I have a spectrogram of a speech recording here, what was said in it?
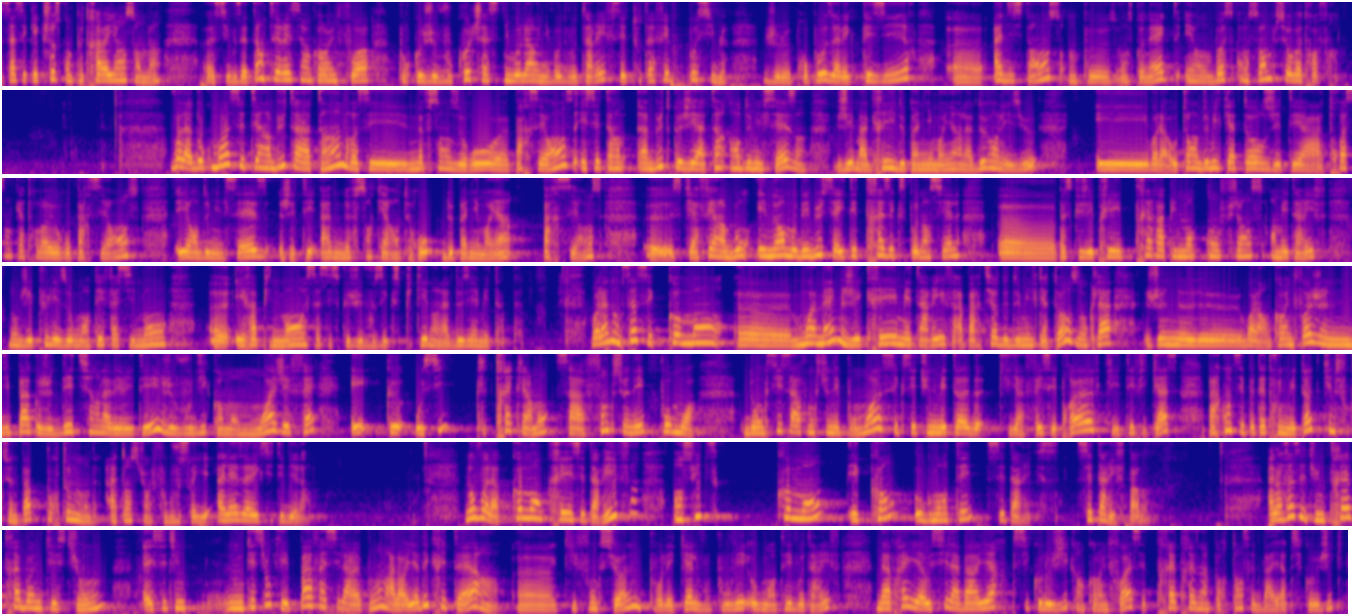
Ça, c'est quelque chose qu'on peut travailler ensemble. Hein. Euh, si vous êtes intéressé encore une fois pour que je vous coach à ce niveau-là, au niveau de vos tarifs, c'est tout à fait possible. Je le propose avec plaisir, euh, à distance. On se connecte et on bosse ensemble sur votre offre. Voilà, donc moi c'était un but à atteindre, c'est 900 euros euh, par séance et c'est un, but que j'ai atteint en 2016. J'ai ma grille de panier moyen là devant les yeux et voilà, autant en 2014, j'étais à 380 euros par séance et en 2016, j'étais à 940 euros de panier moyen par séance, euh, ce qui a fait un bond énorme. Au début, ça a été très exponentiel euh, parce que j'ai pris très rapidement confiance en mes tarifs, donc j'ai pu les augmenter facilement euh, et rapidement. Et ça, c'est ce que je vais vous expliquer dans la deuxième étape. Voilà, donc ça c'est comment euh, moi-même j'ai créé mes tarifs à partir de 2014. Donc là, je ne, voilà, encore une fois, je ne dis pas que je détiens la vérité, je vous dis comment moi j'ai fait et que aussi très clairement ça a fonctionné pour moi. Donc si ça a fonctionné pour moi, c'est que c'est une méthode qui a fait ses preuves, qui est efficace. Par contre, c'est peut-être une méthode qui ne fonctionne pas pour tout le monde. Attention, il faut que vous soyez à l'aise avec cette idée-là. Donc voilà, comment créer ces tarifs. Ensuite, comment et quand augmenter ses tarifs tarifs, pardon. Alors ça, c'est une très très bonne question. C'est une, question qui n'est pas facile à répondre. Alors il y a des critères euh, qui fonctionnent pour lesquels vous pouvez augmenter vos tarifs. Mais après, il y a aussi la barrière psychologique, encore une fois. C'est très très important, cette barrière psychologique.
